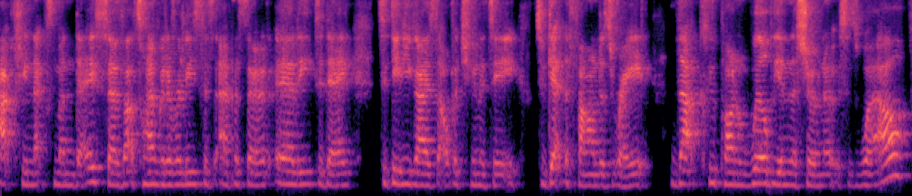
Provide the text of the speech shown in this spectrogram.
actually next Monday. So that's why I'm going to release this episode early today to give you guys the opportunity to get the founders rate. That coupon will be in the show notes as well,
